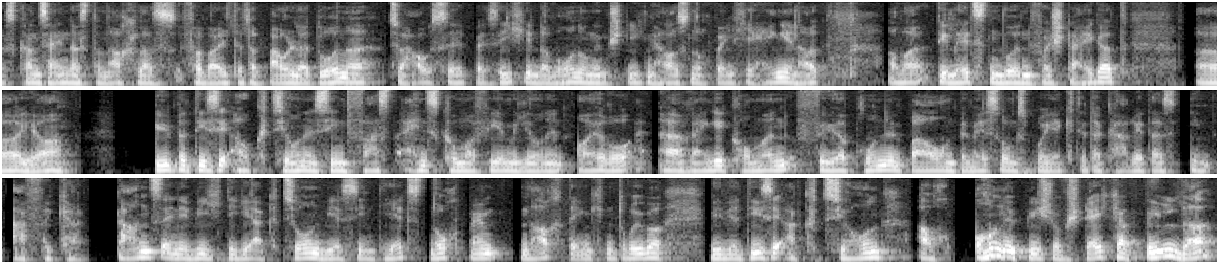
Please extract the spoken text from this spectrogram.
Es kann sein, dass der Nachlassverwalter der Paula Durner zu Hause bei sich in der Wohnung im Stiegenhaus noch welche hängen hat. Aber die letzten wurden versteigert. Äh, ja, über diese Auktionen sind fast 1,4 Millionen Euro hereingekommen für Brunnenbau und Bewässerungsprojekte der Caritas in Afrika. Ganz eine wichtige Aktion. Wir sind jetzt noch beim Nachdenken darüber, wie wir diese Aktion auch ohne Bischof Stecher Bilder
